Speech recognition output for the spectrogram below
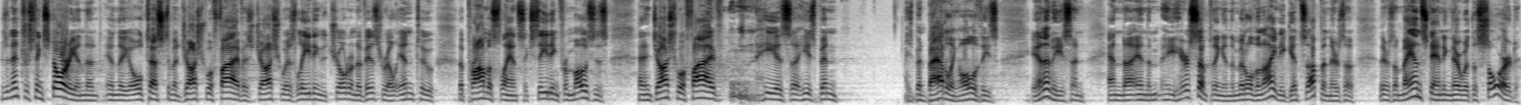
There's an interesting story in the, in the Old Testament, Joshua 5, as Joshua is leading the children of Israel into the promised land, succeeding from Moses. And in Joshua 5, he is, uh, he's, been, he's been battling all of these enemies, and, and, uh, and the, he hears something in the middle of the night. He gets up, and there's a, there's a man standing there with a sword.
